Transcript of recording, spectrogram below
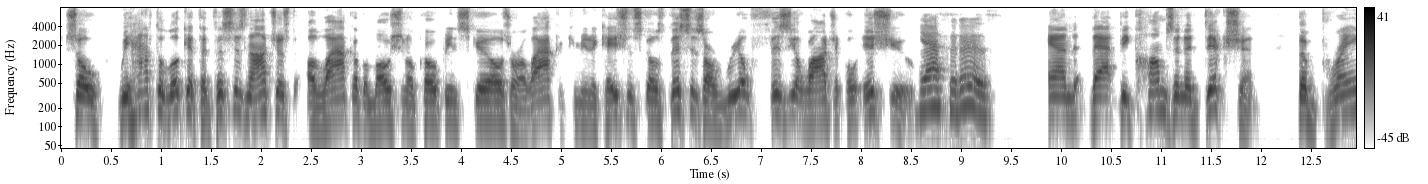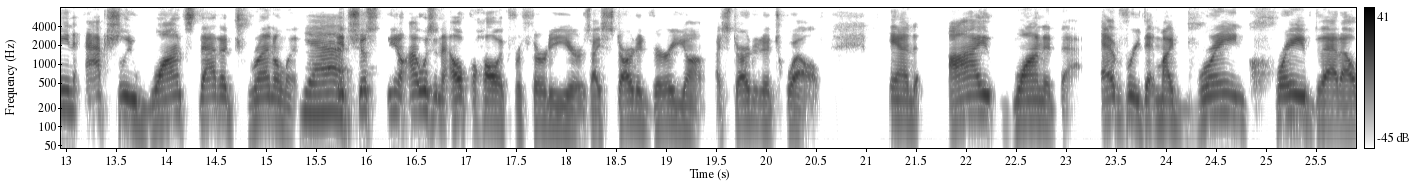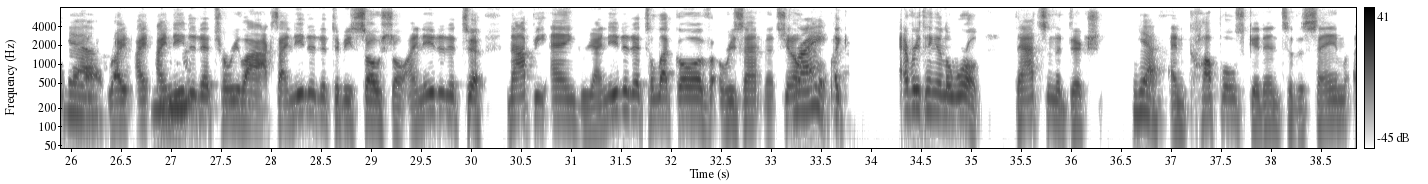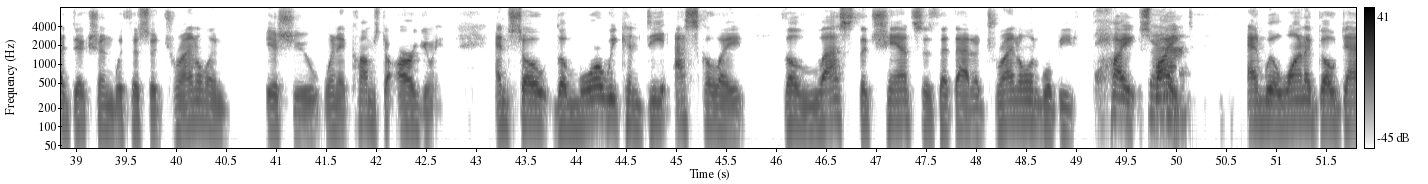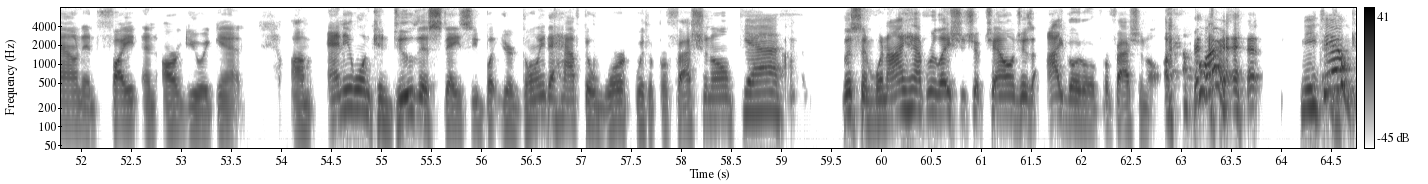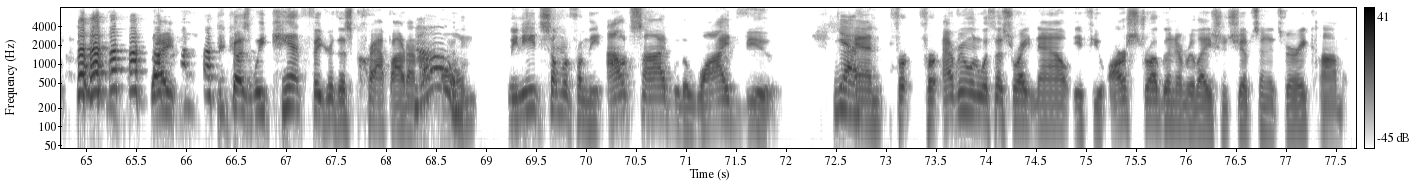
So we have to look at that. This is not just a lack of emotional coping skills or a lack of communication skills. This is a real physiological issue. Yes, it is. And that becomes an addiction. The brain actually wants that adrenaline. Yeah. It's just, you know, I was an alcoholic for 30 years. I started very young. I started at 12. And I wanted that every day. My brain craved that alcohol, right? I, I Mhm. needed it to relax. I needed it to be social. I needed it to not be angry. I needed it to let go of resentments, you know, Right. like everything in the world. That's an addiction. Yes. And couples get into the same addiction with this adrenaline issue when it comes to arguing. And so the more we can de-escalate, the less the chances that that adrenaline will be pi- spiked and we'll want to go down and fight and argue again. Um, anyone can do this, Stacy, but you're going to have to work with a professional. Yes. Listen, when I have relationship challenges, I go to a professional. Of course. Me too. right? Because we can't figure this crap out on our own. We need someone from the outside with a wide view. Yeah. And for for everyone with us right now, if you are struggling in relationships and it's very common,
